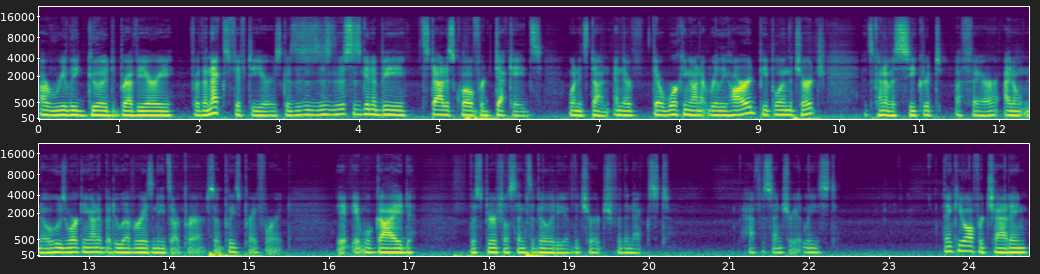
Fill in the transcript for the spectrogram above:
a really good breviary for the next 50 years because this is this, this is going to be status quo for decades when it's done and they're they're working on it really hard people in the church. It's kind of a secret affair. I don't know who's working on it but whoever is needs our prayer so please pray for it. It, it will guide the spiritual sensibility of the church for the next half a century at least. Thank you all for chatting.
